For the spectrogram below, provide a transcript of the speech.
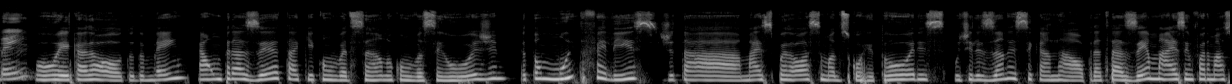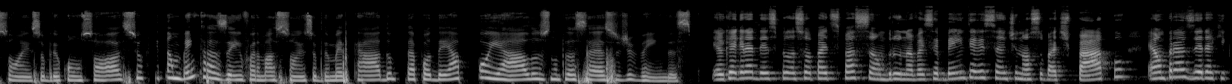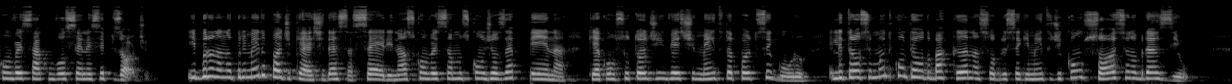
Bem? Oi, Carol, tudo bem? É um prazer estar aqui conversando com você hoje. Eu estou muito feliz de estar mais próxima dos corretores, utilizando esse canal para trazer mais informações sobre o consórcio e também trazer informações sobre o mercado para poder apoiá-los no processo de vendas. Eu que agradeço pela sua participação, Bruna. Vai ser bem interessante o nosso bate-papo. É um prazer aqui conversar com você nesse episódio. E Bruna, no primeiro podcast dessa série, nós conversamos com José Pena, que é consultor de investimento da Porto Seguro. Ele trouxe muito conteúdo bacana sobre o segmento de consórcio no Brasil.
